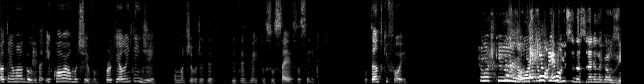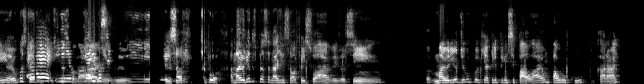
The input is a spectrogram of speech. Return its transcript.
eu tenho uma dúvida. E qual é o motivo? Porque eu não entendi o motivo de ter, de ter feito sucesso, assim. O tanto que foi. Eu acho que, Mano, eu acho é que, que a eu- eu- premissa da série é legalzinha. Eu gostei É, dos e, e personagens. aí você. e- Eles são, tipo, a maioria dos personagens são afeiçoáveis, assim. A maioria eu digo porque aquele principal lá é um pau no cu do caralho.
